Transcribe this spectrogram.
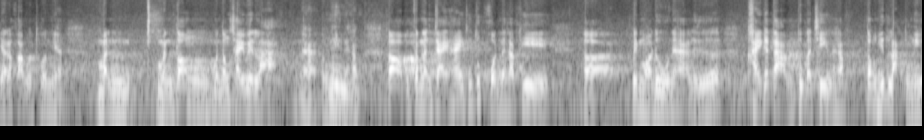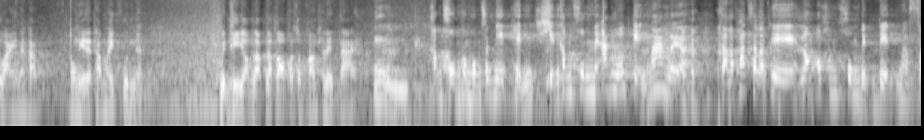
ยันและความอดทนเนี่ยมันมันต้องมันต้องใช้เวลานะฮะตรงนี้นะครับก็เป็นกำลังใจให้ทุกๆคนนะครับที่เอ่อเป็นหมอดูนะฮะหรือใครก็ตามทุกอาชีพนะครับ ต้องยึดหลักตรงนี้ไว้นะครับ ตรงนี้จะทำให้คุณเนี่ย เป็นที่ยอมรับแล้วก็ประสบความสำเร็จได้ อืมคำคมคำคมสักนิดเห็นเขียนคำคมในอาร์ตเวิร์กเก่งมากเลยอะสารพัดสารเพลองเอาคำคมเด็ด ๆ มาฝ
